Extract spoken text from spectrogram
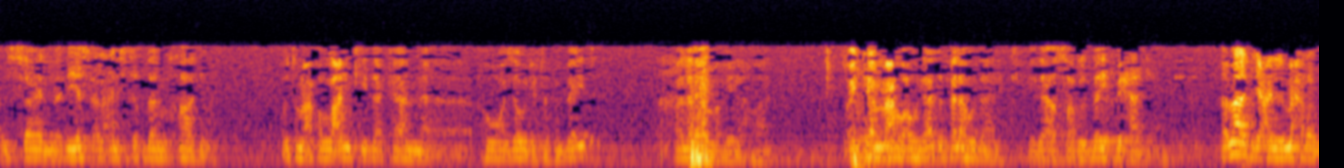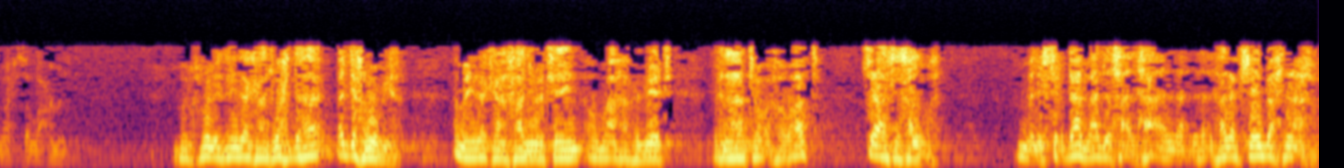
عن السائل الذي يسأل عن استخدام الخادمة. قلتم عفى الله عنك إذا كان هو زوجته في البيت فلا ينبغي له هذا. وإن كان معه أولاده فله ذلك إذا صار البيت بحاجة. فما أدري عن المحرم أحسن الله عملت المقصود إذا كانت وحدها قد يخلو بها. أما إذا كان خادمتين أو معها في البيت بنات أو أخوات جاءت الخلوة. أما الاستخدام هذا هذا شيء بحث آخر.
